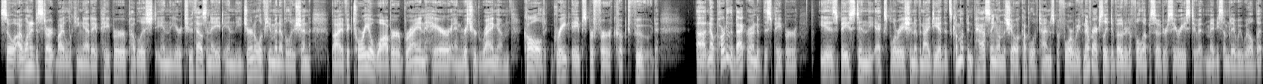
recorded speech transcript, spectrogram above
So I wanted to start by looking at a paper published in the year 2008 in the Journal of Human Evolution by Victoria Wobber, Brian Hare, and Richard Wrangham called Great Apes Prefer Cooked Food. Uh, now, part of the background of this paper is based in the exploration of an idea that's come up in passing on the show a couple of times before. We've never actually devoted a full episode or series to it. Maybe someday we will, but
